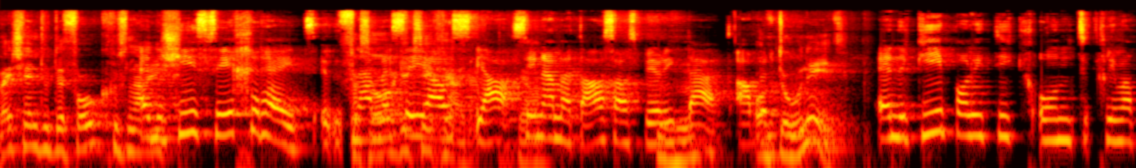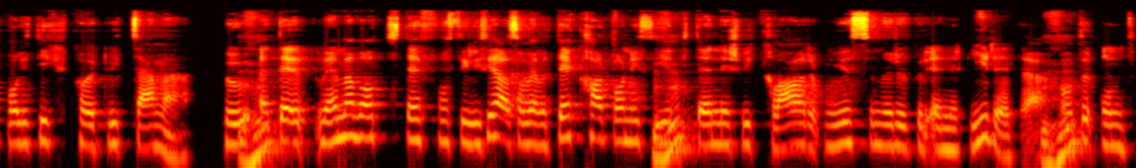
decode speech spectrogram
weißt wenn du den Fokus leist, Energiesicherheit nehmen sie als, ja, sie Ja. Mhm. nehmen das als Priorität. Aber und du nicht. Energiepolitik und Klimapolitik gehört wie zusammen. Weil, mhm. äh, wenn man defossilisieren also wenn man dekarbonisiert, mhm. dann ist wie klar, müssen wir über Energie reden, mhm. oder? Und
